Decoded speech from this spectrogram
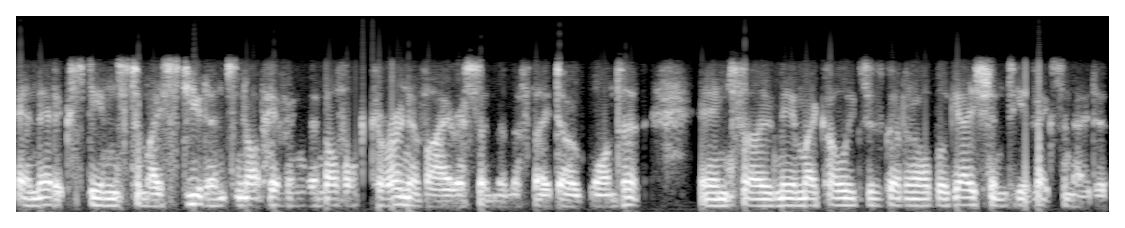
and that extends to my students not having the novel coronavirus in them if they don't want it. And so, me and my colleagues have got an obligation to get vaccinated.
